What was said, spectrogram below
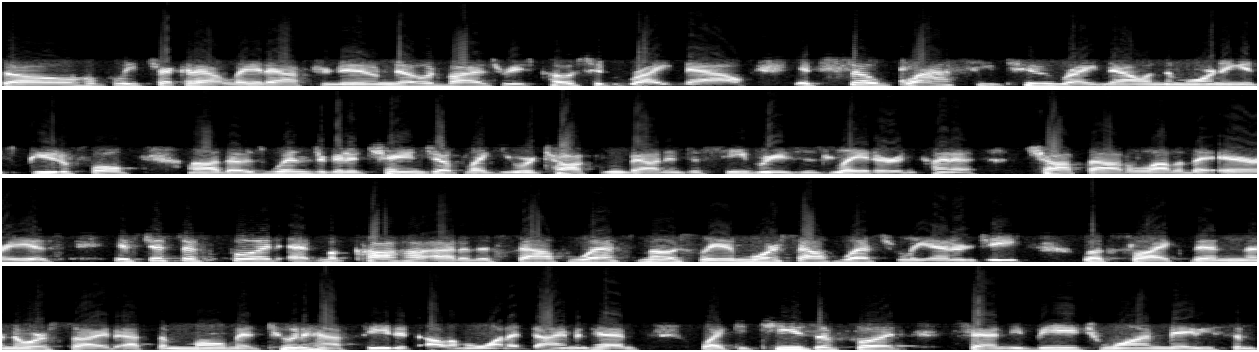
So hopefully check it out late afternoon. No advisories posted right now. It's so glassy too right now in the morning. It's beautiful. Uh, those winds are going to change up like you were talking about into sea breezes later and kind of chop out a lot of the areas. It's just a foot at Makaha out of the southwest mostly, and more southwesterly energy looks like than the north side at the moment. Two and a half feet at Ala Moana Diamond Head, Waikiki's a foot, Sandy Beach one, maybe some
